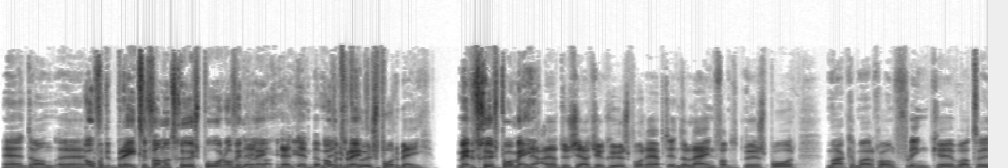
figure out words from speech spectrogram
Hè, dan, eh, Over de breedte van het geurspoor of in de nee, lengte? en- en met Over de het breedte. geurspoor mee. Met het geurspoor mee. Ja, dus als je een geurspoor hebt in de lijn van het geurspoor, maak er maar gewoon flink eh, wat, eh,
